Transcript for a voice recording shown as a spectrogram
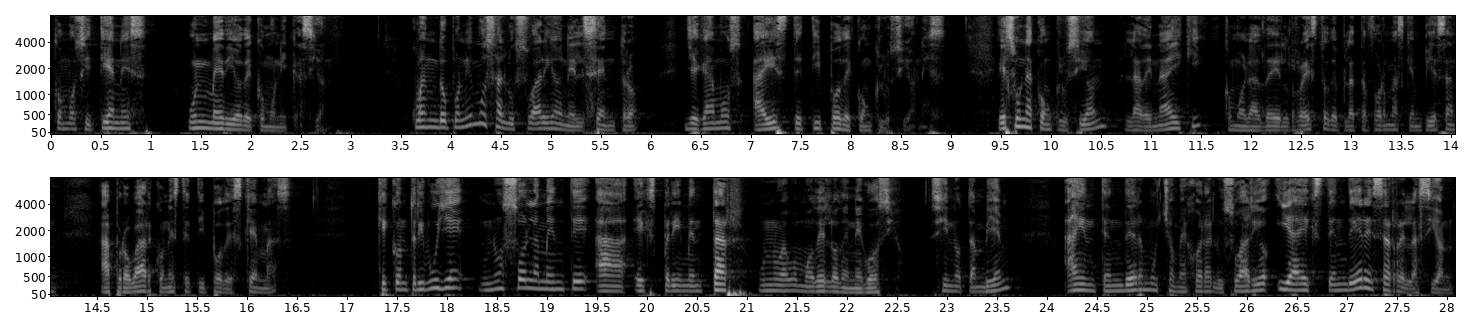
como si tienes un medio de comunicación. Cuando ponemos al usuario en el centro, llegamos a este tipo de conclusiones. Es una conclusión, la de Nike, como la del resto de plataformas que empiezan a probar con este tipo de esquemas, que contribuye no solamente a experimentar un nuevo modelo de negocio, sino también a entender mucho mejor al usuario y a extender esa relación.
